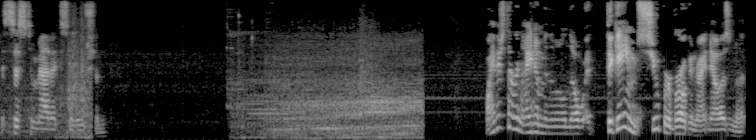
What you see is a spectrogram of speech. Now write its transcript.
The systematic solution. Why is there an item in the middle of nowhere? The game's super broken right now, isn't it?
